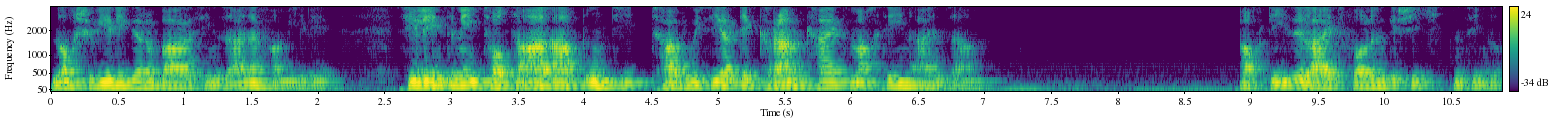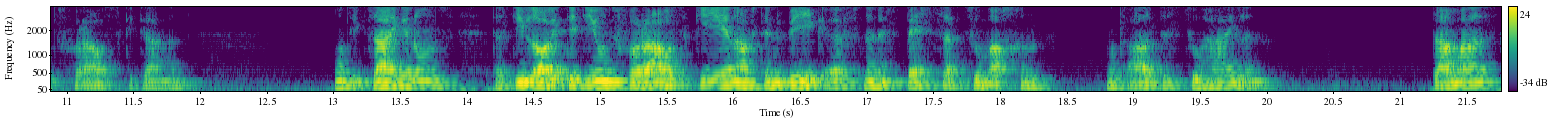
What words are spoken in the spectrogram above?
Noch schwieriger war es in seiner Familie. Sie lehnten ihn total ab und die tabuisierte Krankheit machte ihn einsam. Auch diese leidvollen Geschichten sind uns vorausgegangen und sie zeigen uns, dass die Leute, die uns vorausgehen, auch den Weg öffnen, es besser zu machen und Altes zu heilen. Damals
